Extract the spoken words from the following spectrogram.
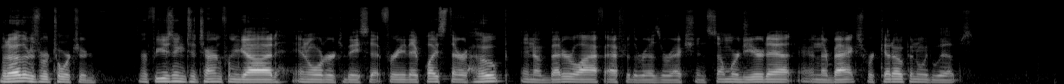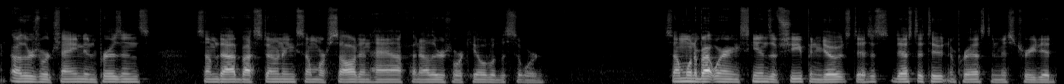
But others were tortured refusing to turn from God in order to be set free. They placed their hope in a better life after the resurrection. Some were jeered at, and their backs were cut open with whips. Others were chained in prisons. Some died by stoning, some were sawed in half, and others were killed with the sword. Some went about wearing skins of sheep and goats, destitute and oppressed and mistreated.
